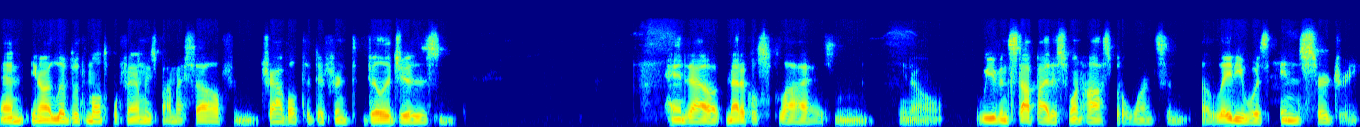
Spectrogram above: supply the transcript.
And you know, I lived with multiple families by myself and traveled to different villages and handed out medical supplies and you know we even stopped by this one hospital once and a lady was in surgery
